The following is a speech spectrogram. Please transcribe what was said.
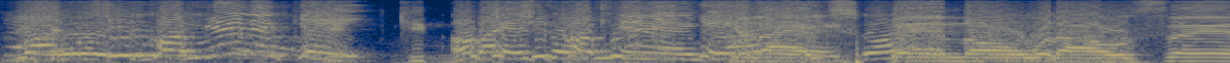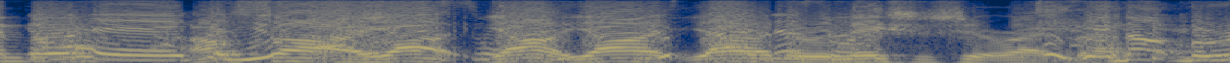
but she communicate. Can- But Okay, she so can- communicate. Can I expand on what I was saying? Though? Go ahead, 'cause I'm sorry, y'all, y'all, y'all, You y'all in started a this one. relationship right now. No, but real,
